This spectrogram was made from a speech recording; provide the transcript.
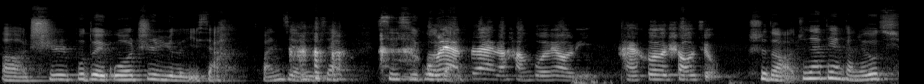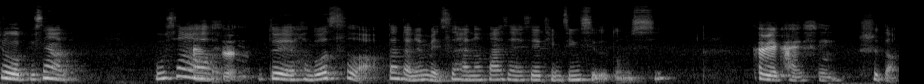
呃，吃部队锅治愈了一下，缓解了一下 信息过载。我们俩最爱的韩国料理，还喝了烧酒。是的，这家店感觉都去了不下，不像对很多次了，但感觉每次还能发现一些挺惊喜的东西，特别开心。是的，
